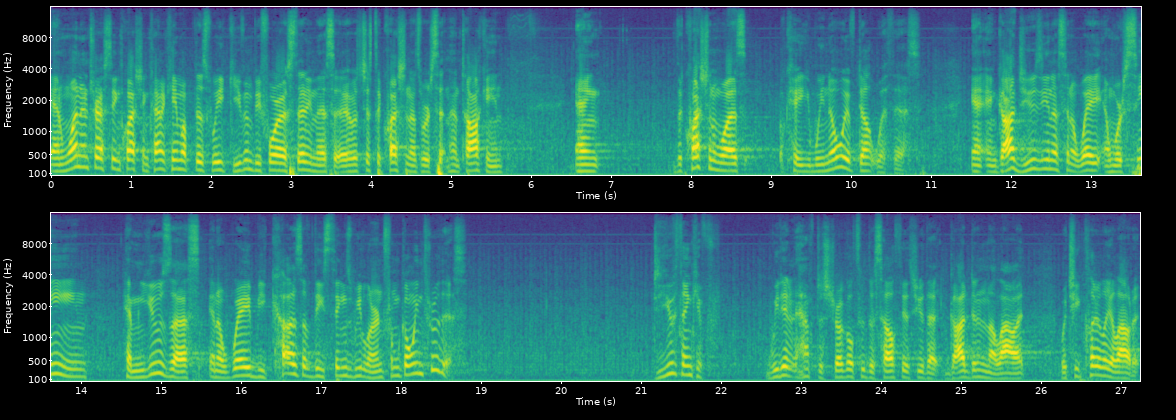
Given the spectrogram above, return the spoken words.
And one interesting question kind of came up this week, even before I was studying this. It was just a question as we are sitting and talking. And the question was okay, we know we've dealt with this. And, and God's using us in a way, and we're seeing Him use us in a way because of these things we learned from going through this. Do you think if we didn't have to struggle through this health issue, that God didn't allow it, which He clearly allowed it?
